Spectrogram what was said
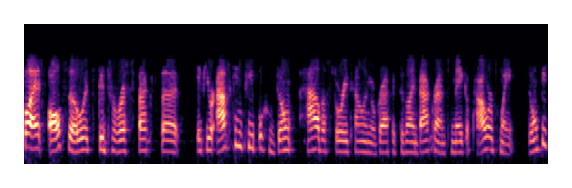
but also it's good to respect that if you're asking people who don't have a storytelling or graphic design background to make a PowerPoint, don't be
